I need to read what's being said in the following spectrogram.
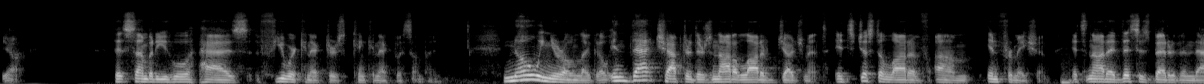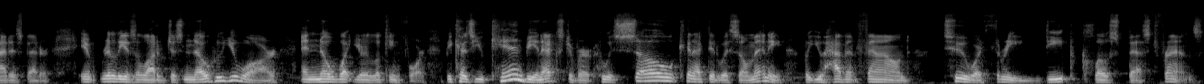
Yeah. That somebody who has fewer connectors can connect with somebody knowing your own Lego. In that chapter, there's not a lot of judgment. It's just a lot of um, information. It's not a this is better than that is better. It really is a lot of just know who you are and know what you're looking for. Because you can be an extrovert who is so connected with so many, but you haven't found two or three deep, close best friends.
